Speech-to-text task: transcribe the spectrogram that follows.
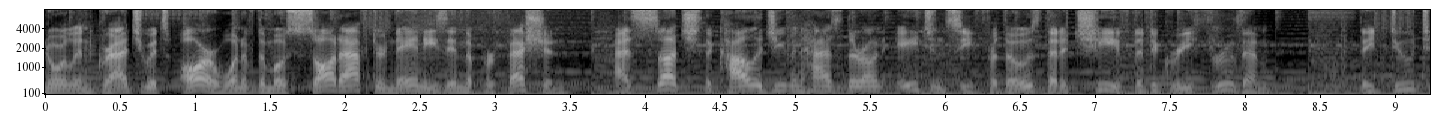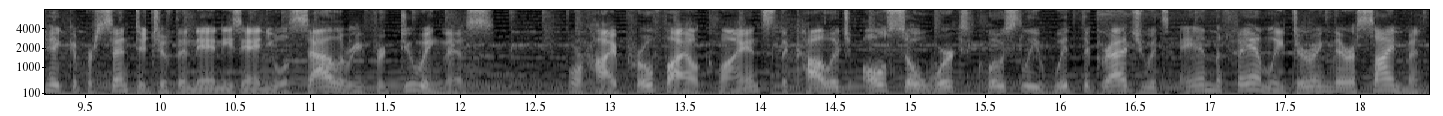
Norland graduates are one of the most sought after nannies in the profession. As such, the college even has their own agency for those that achieve the degree through them. They do take a percentage of the nanny's annual salary for doing this. For high profile clients, the college also works closely with the graduates and the family during their assignment.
